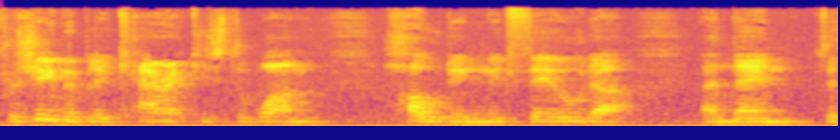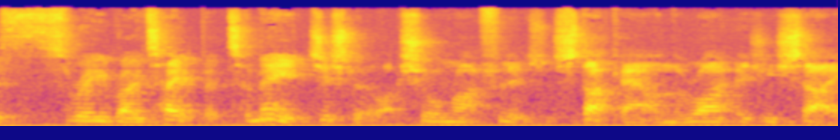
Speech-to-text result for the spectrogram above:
presumably, Carrick is the one holding midfielder, and then the three rotate. But to me, it just looked like Shaun Wright Phillips was stuck out on the right, as you say,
